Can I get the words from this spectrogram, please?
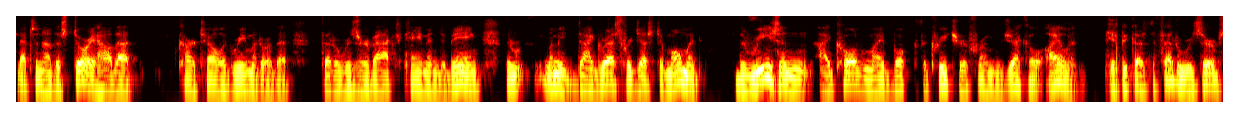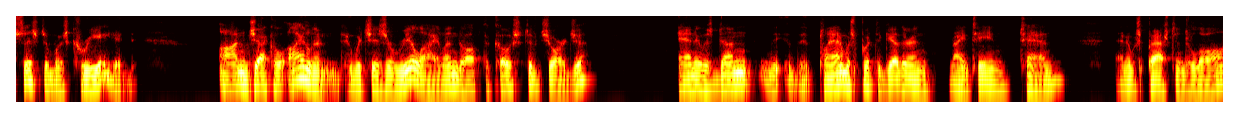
That's another story how that cartel agreement or the Federal Reserve Act came into being. The, let me digress for just a moment. The reason I called my book The Creature from Jekyll Island is because the Federal Reserve System was created on Jekyll Island, which is a real island off the coast of Georgia. And it was done, the, the plan was put together in 1910, and it was passed into law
